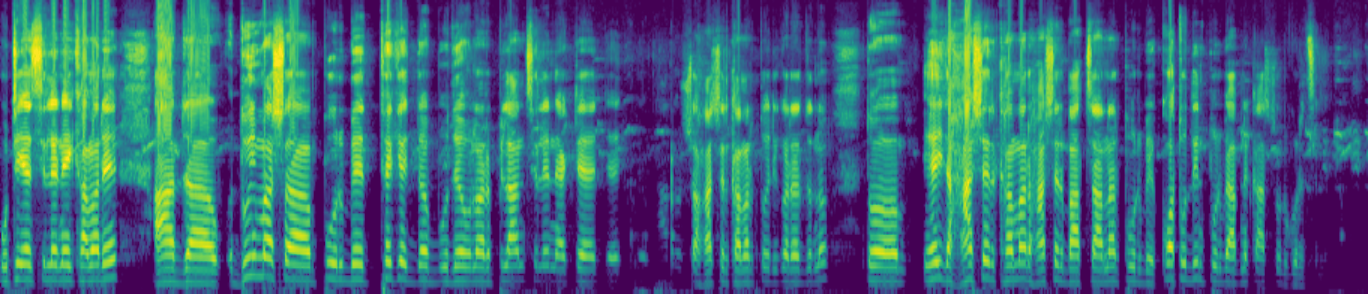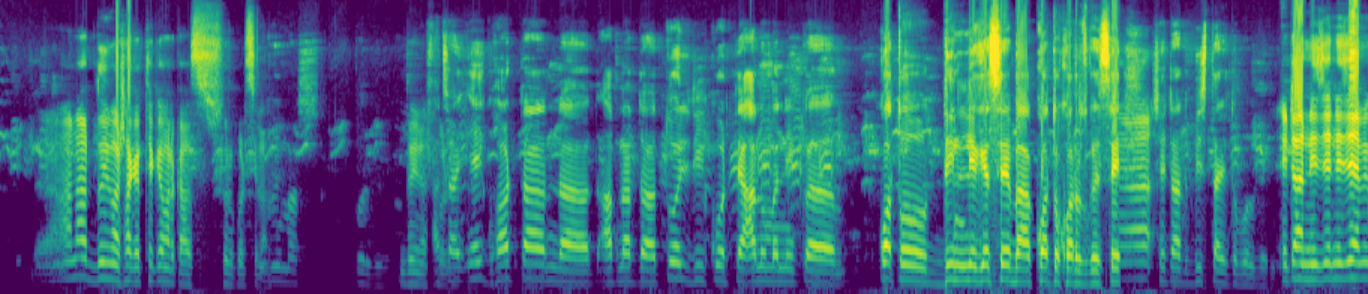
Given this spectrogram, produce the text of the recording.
উঠিয়েছিলেন এই খামারে। আর দুই মাস পূর্বে থেকে বুঝে ওনার প্ল্যান ছিলেন একটা আদর্শ হাঁসের খামার তৈরি করার জন্য। তো এই যে হাঁসের খামার হাঁসের বাচ্চা আনার পূর্বে কতদিন পূর্বে আপনি কাজ শুরু করেছিলেন? আনার দুই মাস আগের থেকে আমার কাজ শুরু করছিলাম। দুই মাস পূর্বে দুই মাস আচ্ছা এই ঘরটা আপনার তৈরি করতে আনুমানিক কত দিন লেগেছে বা কত খরচ আহ, সেটা বিস্তারিত বলবেন। এটা নিজে নিজে আমি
